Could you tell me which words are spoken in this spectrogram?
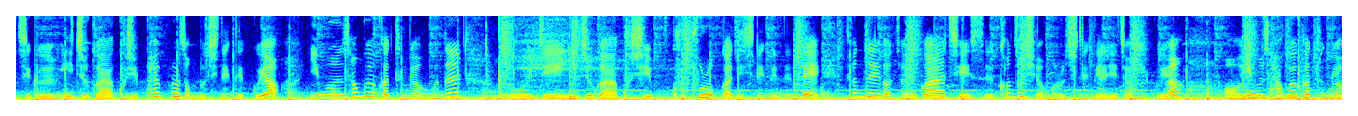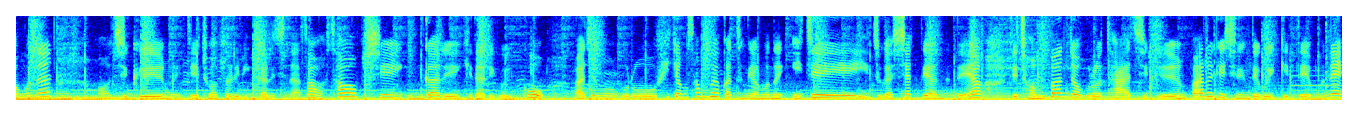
지금 이주가 98% 정도 진행됐고요. 이문 3구역 같은 경우는 또 이제 이주가 99%까지 진행됐는데 현대건설과 GS 컨소시엄으로 진행될 예정이고요. 어, 이문 4구역 같은 경우는 어, 지금 이제 조합 설립 인가를 지나서 사업 시행 인가를 기다리고 있고 마지막으로 휘경 3구역 같은 경우는 이제 이주가 시작되었는데요. 이제 전반적으로 다 지금 빠르게 진행되고 있기 때문에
